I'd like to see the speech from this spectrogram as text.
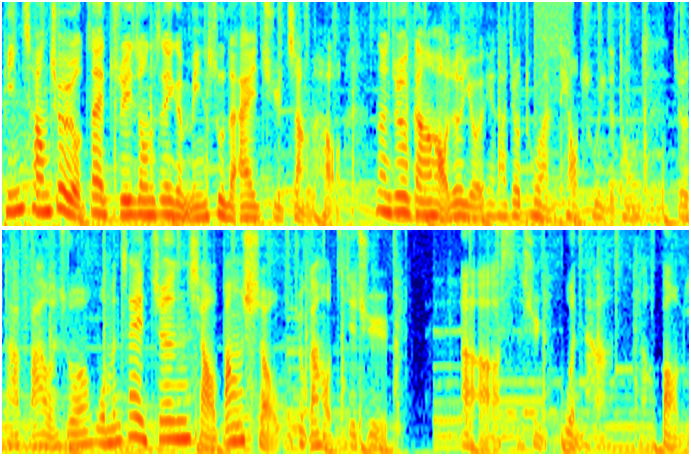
平常就有在追踪这个民宿的 IG 账号。那就刚好，就是有一天他就突然跳出一个通知，就是他发文说我们在征小帮手，我就刚好直接去啊、呃、私讯问他，然后报名，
